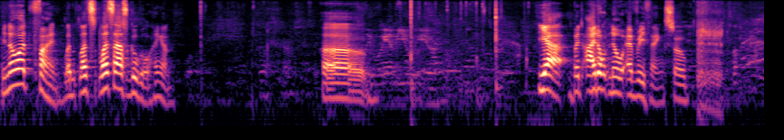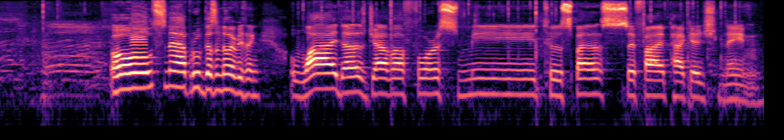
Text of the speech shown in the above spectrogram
You know what? Fine. Let, let's let's ask Google. Hang on. Uh, yeah, but I don't know everything, so. Oh snap! Rube doesn't know everything. Why does Java force me to specify package name?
